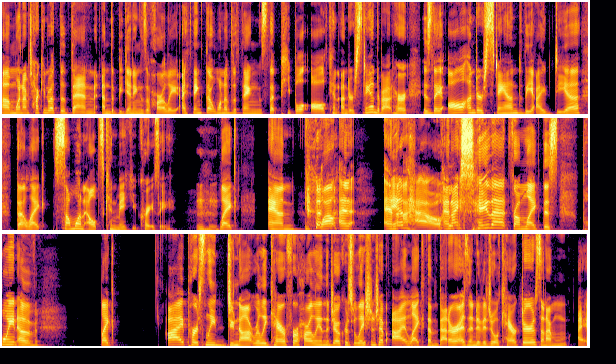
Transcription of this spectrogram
um, when I'm talking about the then and the beginnings of Harley, I think that one of the things that people all can understand about her is they all understand the idea that like someone else can make you crazy. Like, and while, and, and, And I- how. and I say that from like this point of like, I personally do not really care for Harley and the Joker's relationship. I like them better as individual characters, and I'm I,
